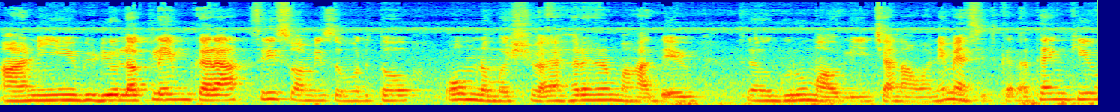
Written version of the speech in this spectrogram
आणि व्हिडिओला क्लेम करा. श्री स्वामी समर्थ. ओम नम शिवाय. हर हर महादेव. गुरु माऊलीच्या नावाने मेसेज करा. थँक्यू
